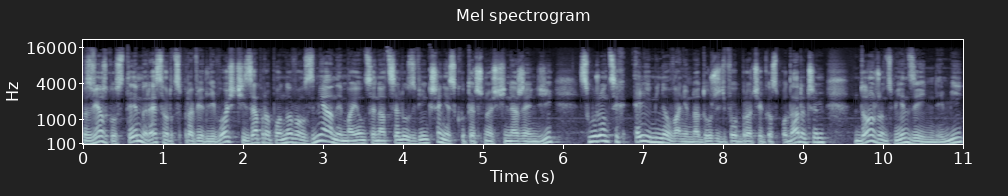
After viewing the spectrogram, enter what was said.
W związku z tym resort sprawiedliwości zaproponował zmiany mające na celu zwiększenie skuteczności narzędzi służących eliminowaniu nadużyć w obrocie gospodarczym, dążąc m.in.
